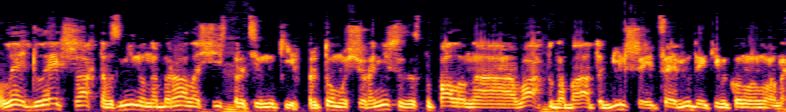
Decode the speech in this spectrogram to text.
Ледь-ледь шахта в зміну набирала шість працівників, при тому, що раніше заступало на вахту набагато більше, і це люди, які виконували норми.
